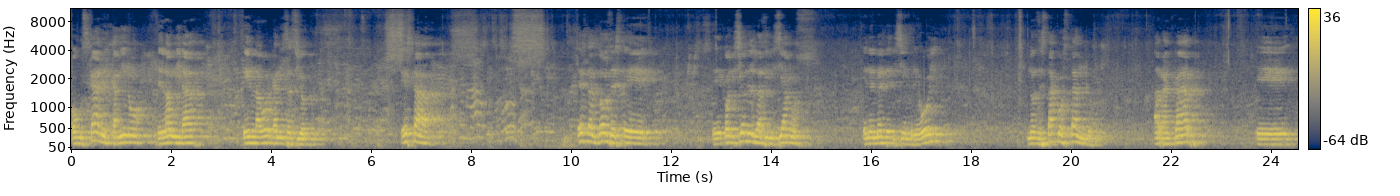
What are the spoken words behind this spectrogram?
o buscar el camino de la unidad en la organización. Esta, estas dos este, eh, condiciones las iniciamos en el mes de diciembre. Hoy nos está costando arrancar eh,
